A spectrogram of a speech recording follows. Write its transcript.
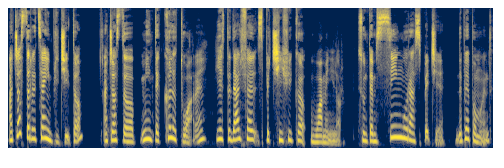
Această rețea implicită, această minte călătoare, este de altfel specifică oamenilor. Suntem singura specie de pe pământ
